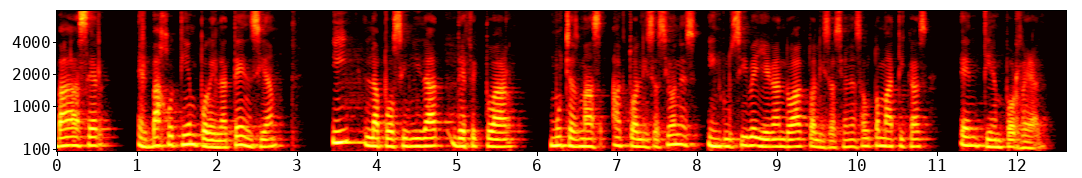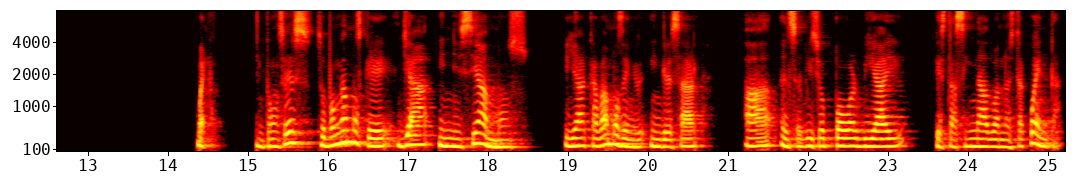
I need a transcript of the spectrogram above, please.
va a ser el bajo tiempo de latencia y la posibilidad de efectuar muchas más actualizaciones, inclusive llegando a actualizaciones automáticas en tiempo real. Bueno, entonces supongamos que ya iniciamos y ya acabamos de ingresar a el servicio Power BI que está asignado a nuestra cuenta.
